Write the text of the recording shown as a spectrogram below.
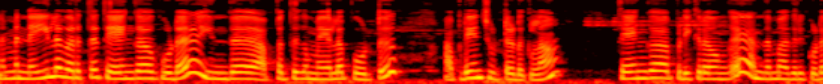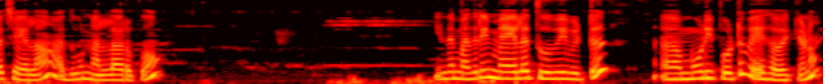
நம்ம நெய்யில் வறுத்த தேங்காய் கூட இந்த அப்பத்துக்கு மேலே போட்டு அப்படியே சுட்டு எடுக்கலாம் தேங்காய் பிடிக்கிறவங்க அந்த மாதிரி கூட செய்யலாம். அதுவும் நல்லாயிருக்கும் இந்த மாதிரி மேலே தூவி விட்டு மூடி போட்டு வேக வைக்கணும்.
